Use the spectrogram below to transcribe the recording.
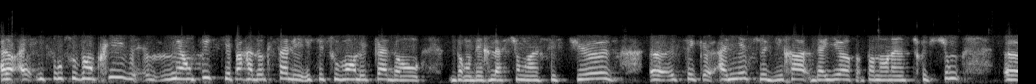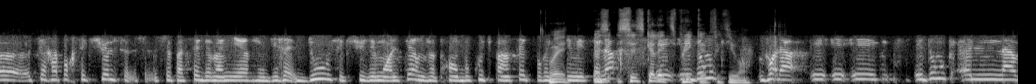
Alors, euh, ils sont sous emprise, mais en plus, ce qui est paradoxal, et c'est souvent le cas dans, dans des relations incestueuses, euh, c'est que Agnès le dira d'ailleurs pendant l'instruction, euh, ces rapports sexuels se, se, passaient de manière, je dirais, douce, excusez-moi le terme, je prends beaucoup de pincettes pour exprimer cela. C'est ce qu'elle explique, effectivement. Voilà, et, et, et, donc elle a,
